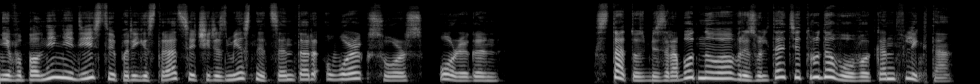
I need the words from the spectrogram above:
Невыполнение действий по регистрации через местный центр WorkSource Oregon. Статус безработного в результате трудового конфликта.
